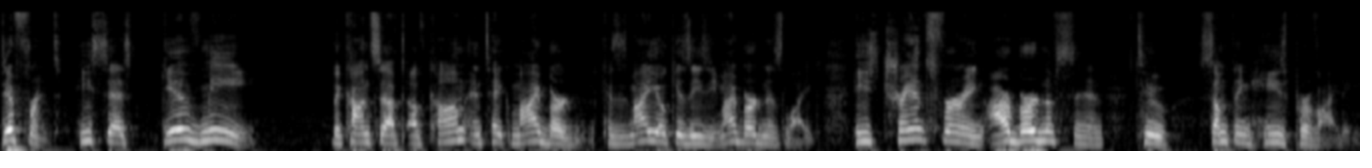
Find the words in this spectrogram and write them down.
different. He says, Give me the concept of come and take my burden, because my yoke is easy, my burden is light. He's transferring our burden of sin to something He's providing.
